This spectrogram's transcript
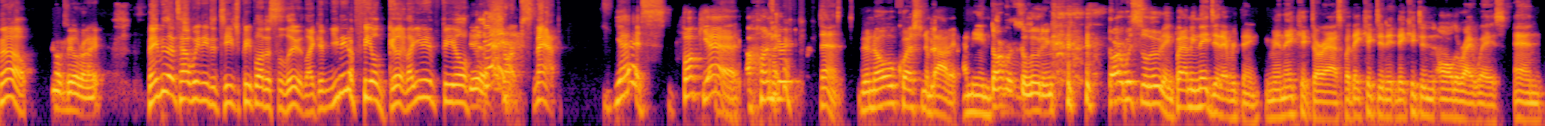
No. Don't feel right. Maybe that's how we need to teach people how to salute. Like if you need to feel good, like you need to feel yeah. sharp, snap. Yes. Fuck yeah. A hundred percent. There's no question about it. I mean, start with saluting. start with saluting. But I mean, they did everything. I mean, they kicked our ass, but they kicked it. They kicked it in all the right ways. And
